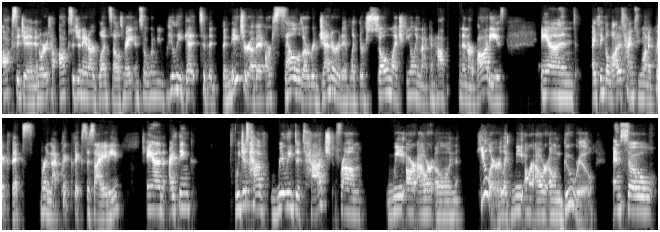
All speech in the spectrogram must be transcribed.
oxygen in order to oxygenate our blood cells, right? And so when we really get to the, the nature of it, our cells are regenerative. Like there's so much healing that can happen in our bodies. And I think a lot of times we want a quick fix. We're in that quick fix society. And I think we just have really detached from we are our own healer, like we are our own guru. And so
